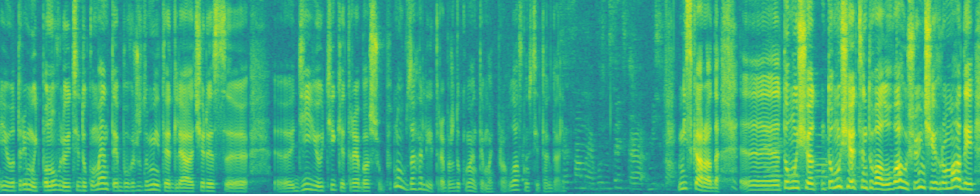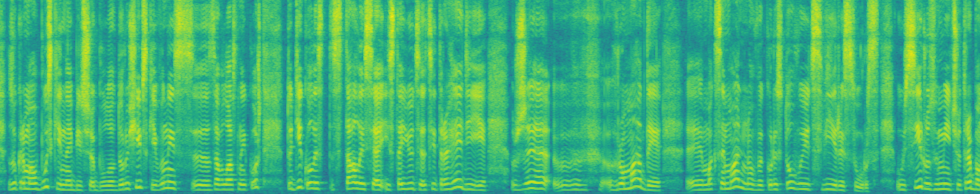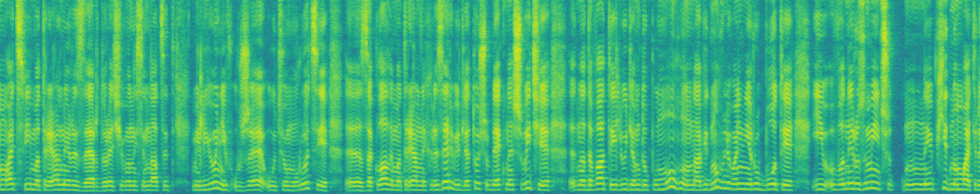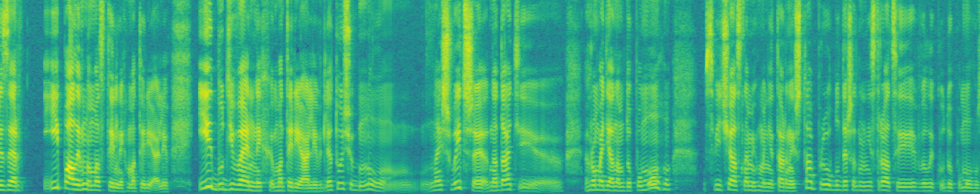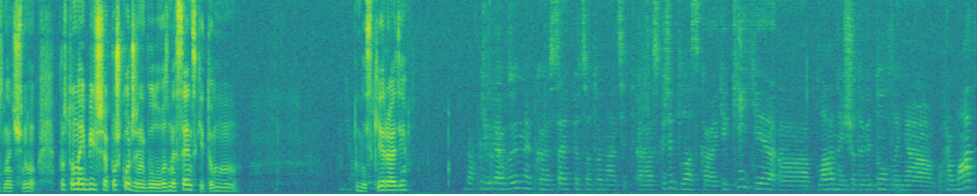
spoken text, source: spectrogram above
і отримують, поновлюють ці документи, бо ви ж розумієте, для через е, е, дію тільки треба, щоб ну взагалі треба ж документи мати право власності і так далі. Це саме Вознесенська міська. Рада, е, тому що тому що я акцентувала увагу, що інші громади, зокрема в Бузькій найбільше було в Дорошівській, вони за власний кошт. Тоді, коли сталися і стаються ці трагедії, вже е, громади е, максимально використовують свій ресурс. Усі розуміють, що треба мати свій матеріальний резерв. До речі, вони 17 мільйонів уже у цьому році е, заклали матеріальних резервів для того, щоб якнайшвидше е, надавати людям допомогу на відновлювальні роботи. І вони розуміють, що необхідно мати резерв. І паливно-мастильних матеріалів, і будівельних матеріалів для того, щоб ну, найшвидше надати е, громадянам допомогу. В свій час нам і гуманітарний штаб при облдержадміністрації велику допомогу значну. Просто найбільше пошкоджень було Вознесенській, тому міській раді. Да, Юлія Винник, е, сайт 512. Е, Скажіть, будь ласка, які є е, плани щодо відновлення громад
